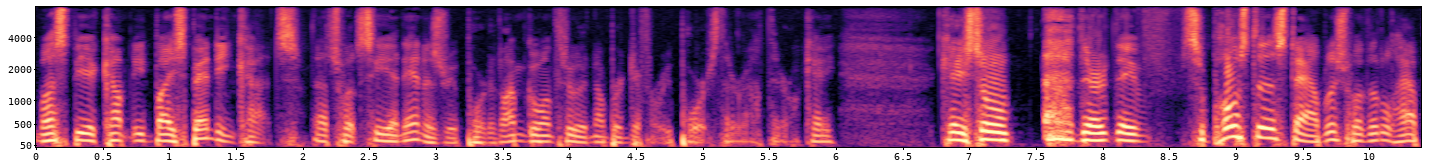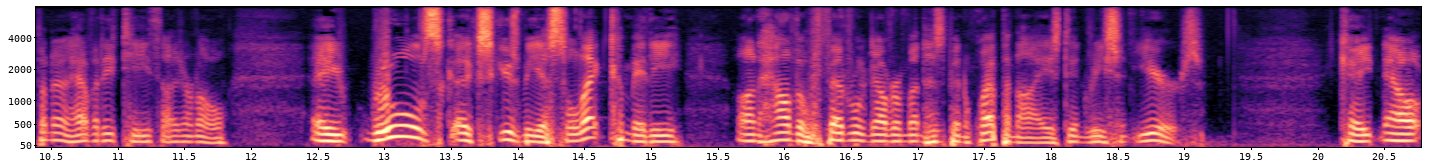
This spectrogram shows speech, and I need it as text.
must be accompanied by spending cuts. That's what CNN has reported. I'm going through a number of different reports that are out there. Okay, okay, so they're they've supposed to establish whether it'll happen and have any teeth. I don't know. A rules, excuse me, a select committee on how the federal government has been weaponized in recent years. Okay, now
